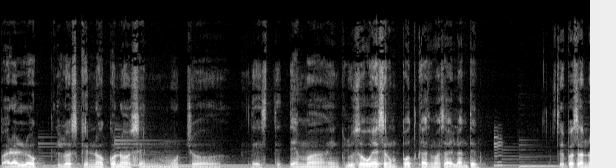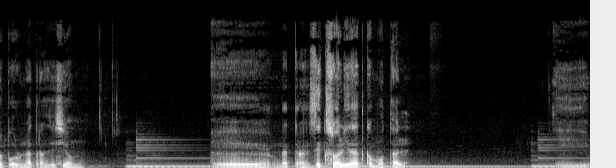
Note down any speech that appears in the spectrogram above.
Para los que no conocen mucho de este tema, incluso voy a hacer un podcast más adelante. Estoy pasando por una transición, eh, una transexualidad como tal. Y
